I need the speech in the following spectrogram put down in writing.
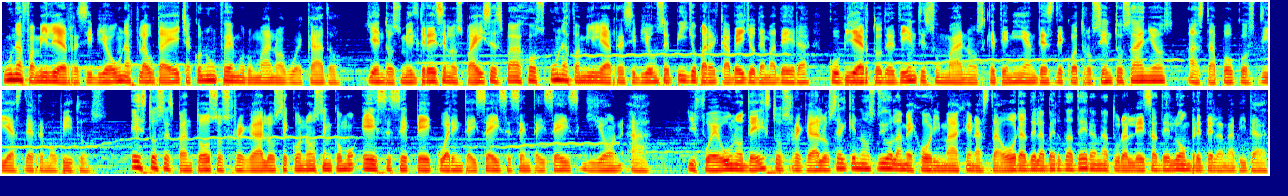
una familia recibió una flauta hecha con un fémur humano ahuecado. Y en 2003 en los Países Bajos, una familia recibió un cepillo para el cabello de madera cubierto de dientes humanos que tenían desde 400 años hasta pocos días de removidos. Estos espantosos regalos se conocen como SCP-4666-A, y fue uno de estos regalos el que nos dio la mejor imagen hasta ahora de la verdadera naturaleza del hombre de la Navidad.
